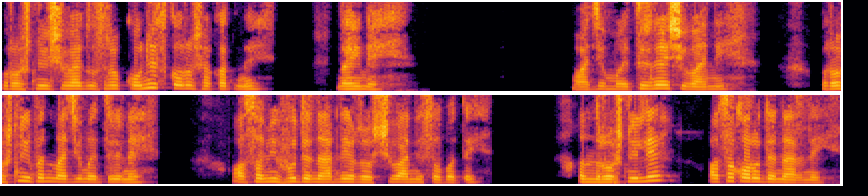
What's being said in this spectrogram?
रोशनीशिवाय दुसरं कोणीच करू शकत नाही. नाही नाही. माझी मैत्रीण आहे शिवानी. रोशनी पण माझी मैत्रीण आहे. असं मी होऊ देणार नाही रो शिवानी आहे आणि रोशनीले असं करू देणार नाही.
